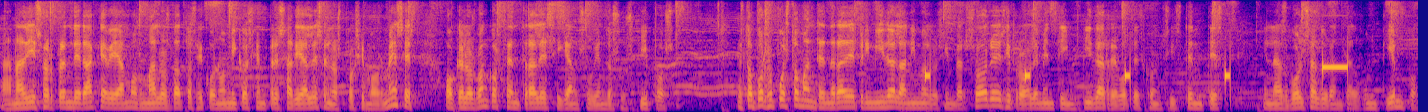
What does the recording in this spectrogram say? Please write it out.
A nadie sorprenderá que veamos malos datos económicos y empresariales en los próximos meses o que los bancos centrales sigan subiendo sus tipos. Esto, por supuesto, mantendrá deprimido el ánimo de los inversores y probablemente impida rebotes consistentes en las bolsas durante algún tiempo.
